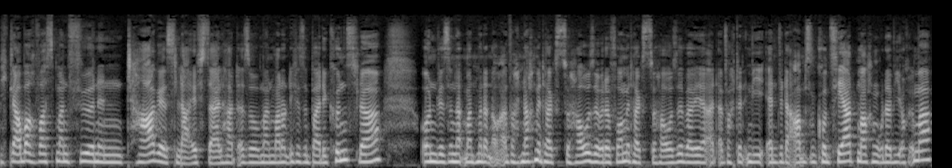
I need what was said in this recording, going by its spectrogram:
Ich glaube auch, was man für einen Tages-Lifestyle hat. Also mein Mann und ich, wir sind beide Künstler. Und wir sind halt manchmal dann auch einfach nachmittags zu Hause oder vormittags zu Hause, weil wir halt einfach dann irgendwie entweder abends ein Konzert machen oder wie auch immer.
